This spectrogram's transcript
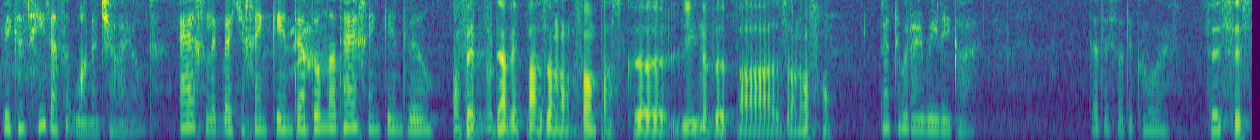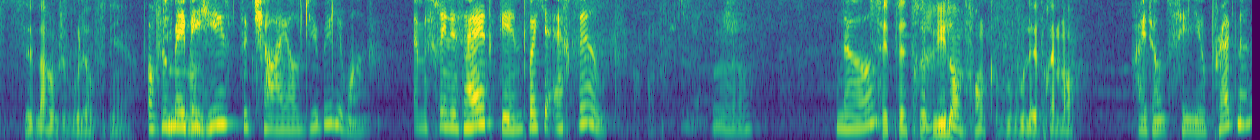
Because he doesn't want a child. Eigenlijk dat je geen kind hebt omdat hij geen kind wil. En fait, vous n'avez pas un enfant parce que lui ne veut pas un enfant. That's what I really got. Dat is wat ik hoor. C'est c'est- c'est là où je voulais en venir. So maybe he's the child you really want. En misschien is hij het kind wat je echt wilt. No. No, C'est peut-être lui l'enfant que vous voulez vraiment. I don't see you pregnant.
